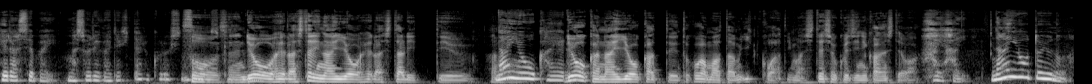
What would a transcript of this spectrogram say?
減らせばいい。まあそれができたら苦しいんそうですね。量を減らしたり内容を減らしたりっていう。内容を変える。量か内容かっていうところがまた一個ありまして、食事に関しては。はいはい。内容というのは？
